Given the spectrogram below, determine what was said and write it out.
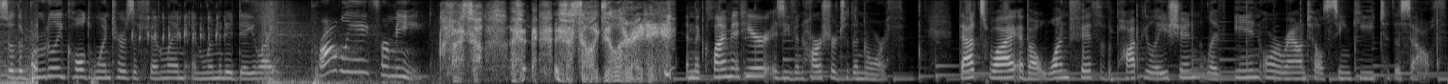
So the brutally cold winters of Finland and limited daylight probably ain't for me. It's so, it's so exhilarating. And the climate here is even harsher to the north. That's why about one fifth of the population live in or around Helsinki to the south.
